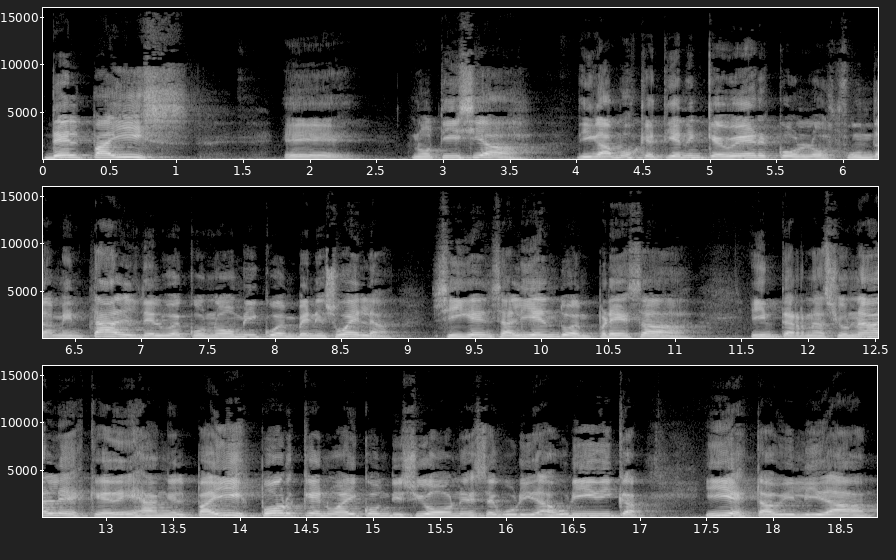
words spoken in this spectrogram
del país. Eh, noticias, digamos, que tienen que ver con lo fundamental de lo económico en Venezuela. Siguen saliendo empresas internacionales que dejan el país porque no hay condiciones, seguridad jurídica y estabilidad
